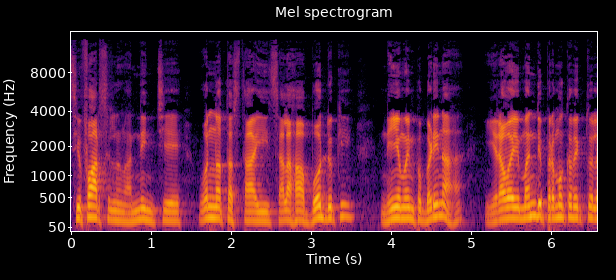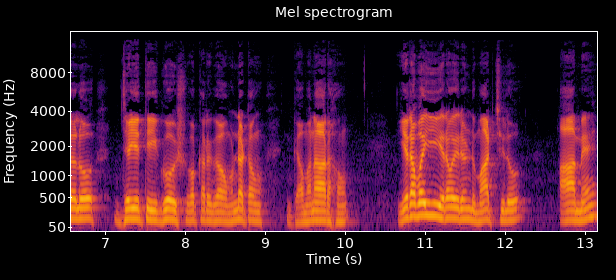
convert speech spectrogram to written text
సిఫార్సులను అందించే ఉన్నత స్థాయి సలహా బోర్డుకి నియమింపబడిన ఇరవై మంది ప్రముఖ వ్యక్తులలో జయతి ఘోష్ ఒకరుగా ఉండటం గమనార్హం. ఇరవై ఇరవై రెండు మార్చిలో ఆమె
